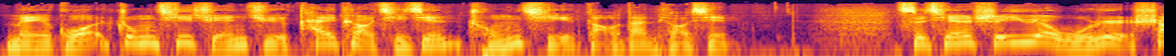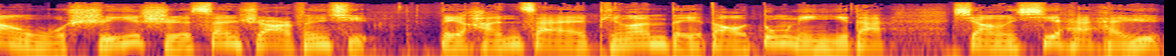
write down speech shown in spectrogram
美国中期选举开票期间重启导弹挑衅。此前，十一月五日上午十一时三十二分许。北韩在平安北道东林一带向西海海域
